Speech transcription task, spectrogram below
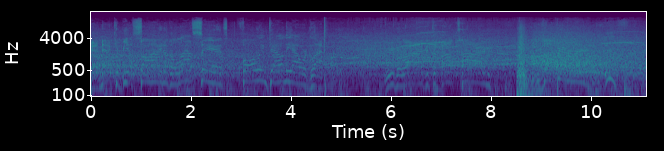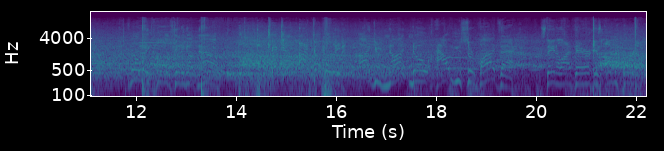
And that could be a sign of the last sands falling down the hourglass. We've arrived. It's about time. The Beard. Oof. No way getting up now. A kick out, I don't believe it. I do not know how you survive that. Staying alive there is unheard of.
